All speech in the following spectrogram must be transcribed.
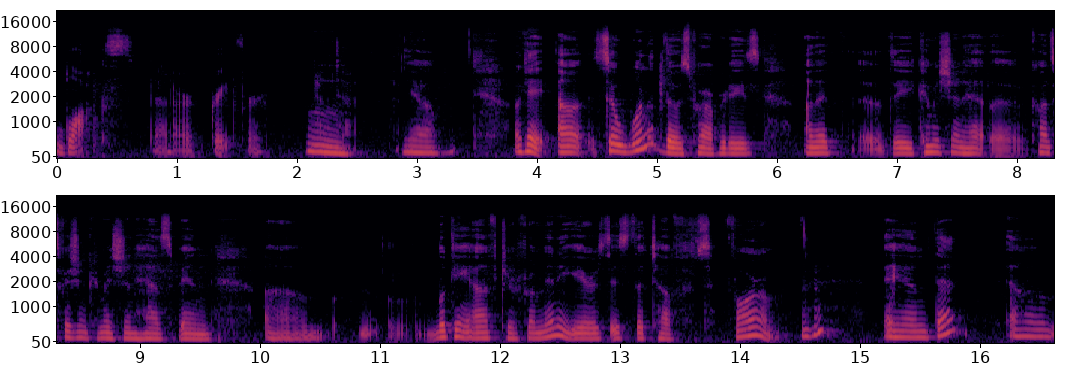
blocks that are great for habitat. Yeah. Okay. Uh, so one of those properties uh, that uh, the commission, ha- uh, Conservation Commission, has been um, looking after for many years is the Tufts Farm, and that um,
